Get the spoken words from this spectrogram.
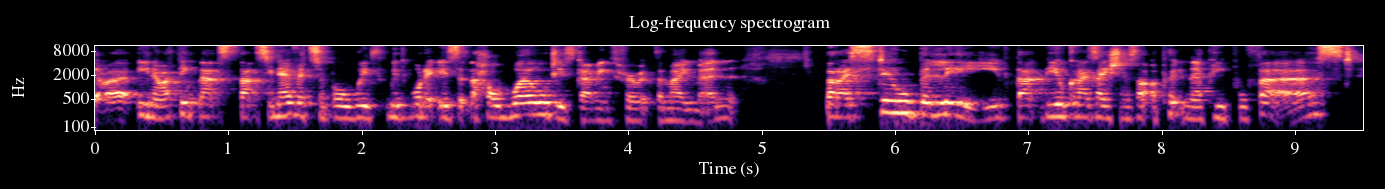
uh, you know, I think that's that's inevitable with with what it is that the whole world is going through at the moment. But I still believe that the organisations that are putting their people first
